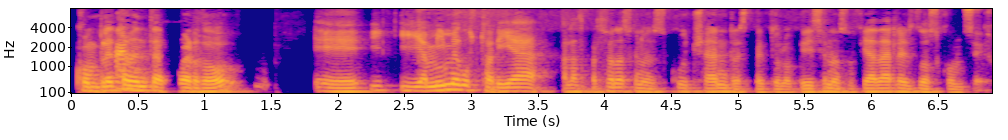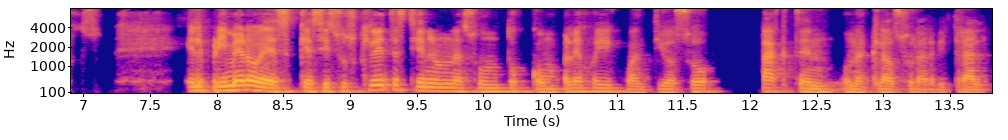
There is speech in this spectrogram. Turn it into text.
Completamente de acuerdo. Eh, y, a mí me gustaría a las personas que nos escuchan respecto a lo que dice Ana Sofía darles dos consejos. El primero es que si sus clientes tienen un asunto complejo y cuantioso, pacten una cláusula arbitral.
